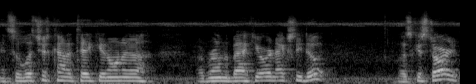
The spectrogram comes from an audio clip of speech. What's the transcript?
And so let's just kind of take it on a, around the backyard and actually do it. Let's get started.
